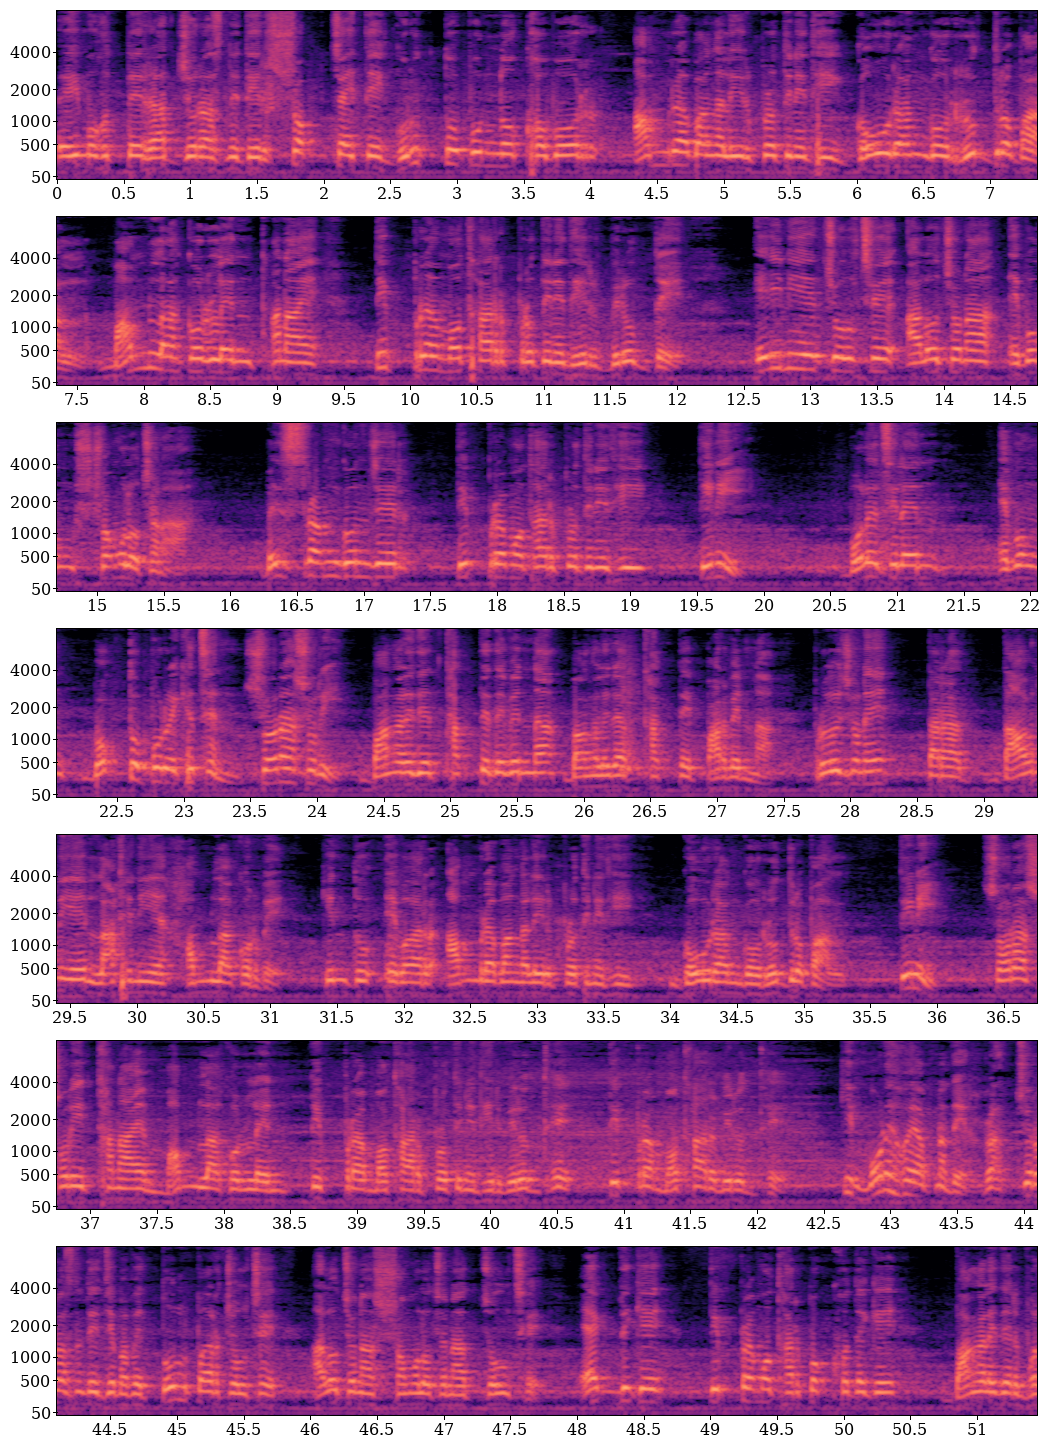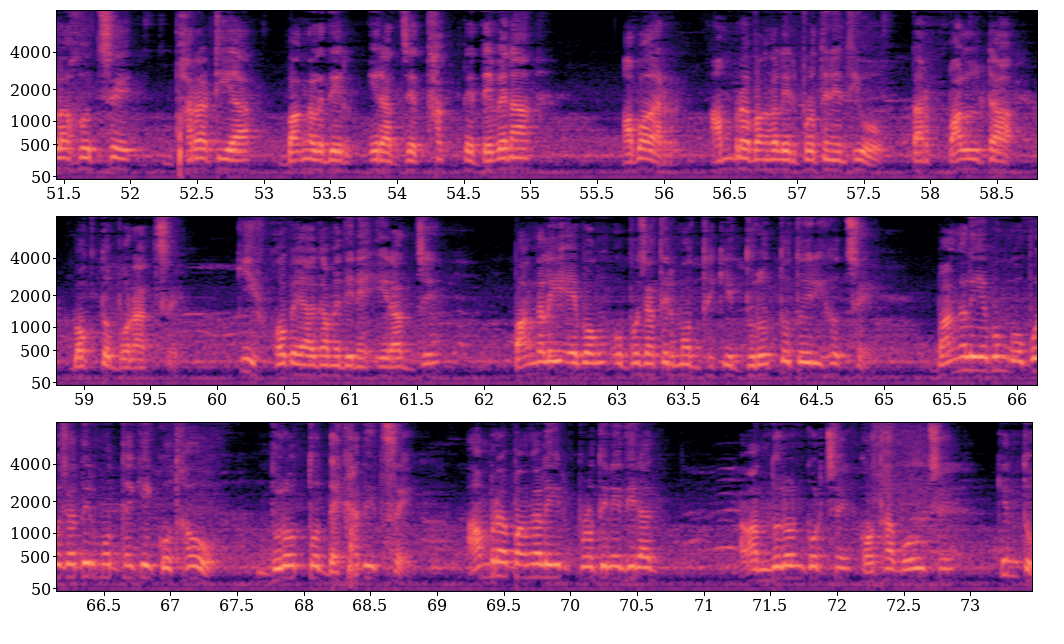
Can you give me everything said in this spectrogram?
এই মুহূর্তে রাজ্য রাজনীতির সবচাইতে গুরুত্বপূর্ণ খবর, আমরা বাঙালির প্রতিনিধি গৌরাঙ্গ রুদ্রপাল মামলা করলেন থানায় তিপ্রা মথার প্রতিনিধির বিরুদ্ধে। এই নিয়ে চলছে আলোচনা এবং সমালোচনা। বিশ্রামগঞ্জের তিপ্রামথার প্রতিনিধি তিনি বলেছিলেন এবং বক্তব্য রেখেছেন, সরাসরি বাঙালিদের থাকতে দেবেন না, বাঙালিরা থাকতে পারবেন না। প্রয়োজনে তারা দাও নিয়ে, লাঠি নিয়ে হামলা করবে। কিন্তু এবার আমরা বাঙালির প্রতিনিধি গৌরাঙ্গ রুদ্রপাল। তিনি সরাসরি থানায় মামলা করলেন তিপ্রা মথার প্রতিনিধির বিরুদ্ধে, তিপ্রা মথার বিরুদ্ধে। কি মনে হয় আপনাদের? রাজ্য রাজনীতি যেভাবে তোলপাড় চলছে, আলোচনা সমালোচনা চলছে। একদিকে তিপ্রামথার পক্ষ থেকে বাঙালিদের বলা হচ্ছে, ভাড়াটিয়া বাঙালিদের এ রাজ্যে থাকতে দেবে না। আবার আমরা বাঙালির প্রতিনিধিও তার পাল্টা বক্তব্য রাখছে। কি হবে আগামী দিনে এ রাজ্যে? বাঙালি এবং উপজাতির মধ্যে কি দূরত্ব তৈরি হচ্ছে? বাঙালি এবং উপজাতির মধ্যে কি কোথাও দূরত্ব দেখা দিচ্ছে? আমরা বাঙালির প্রতিনিধিরা আন্দোলন করছে, কথা বলছে, কিন্তু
